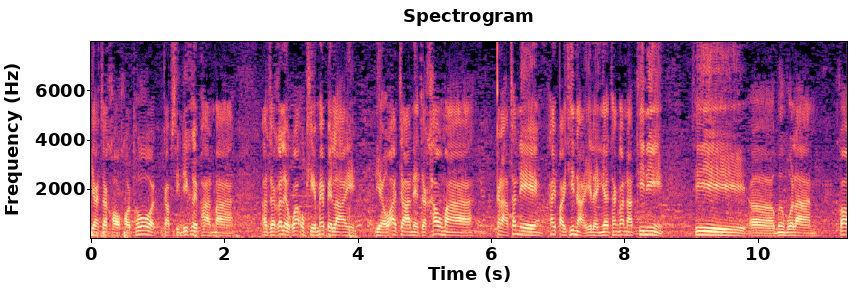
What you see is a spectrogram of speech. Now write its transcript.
อยากจะขอขอโทษกับสิ่งที่เคยผ่านมา อาจารย์ก็เลยกว่าโอเคไม่เป็นไร เดี๋ยวอาจารย์เนี่ยจะเข้ามากราบท่านเองให้ไปที่ไหนอะไรเงี้ยท่านก็นัดที่นี่ที่เมืองโบราณ ก็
